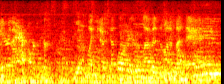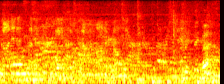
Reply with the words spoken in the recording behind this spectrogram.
You're there. It was like, you know, ten thirty or eleven on a Monday, and he'd gone in at seven thirty, so she had oh, my mom and healthy or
